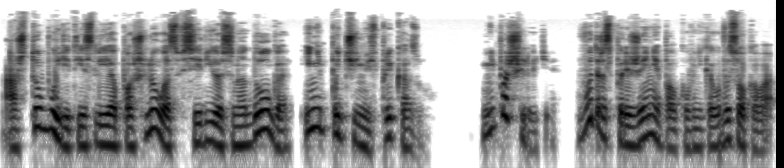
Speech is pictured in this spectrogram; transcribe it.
А что будет, если я пошлю вас всерьез и надолго и не подчинюсь приказу? Не пошлете. Вот распоряжение полковника Высокого,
